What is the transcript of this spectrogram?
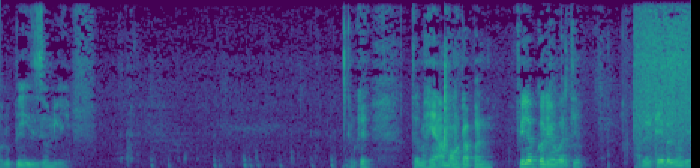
rupees only okay? तर मग हे अमाऊंट आपण फिलअप करूया वरती आपल्या टेबलमध्ये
